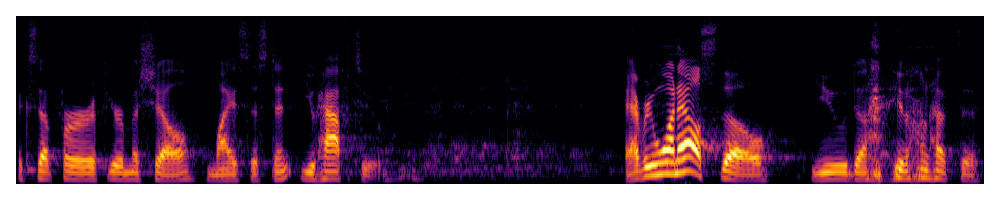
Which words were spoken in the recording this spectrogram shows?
except for if you're Michelle, my assistant, you have to. Everyone else, though, you don't, you don't have to.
